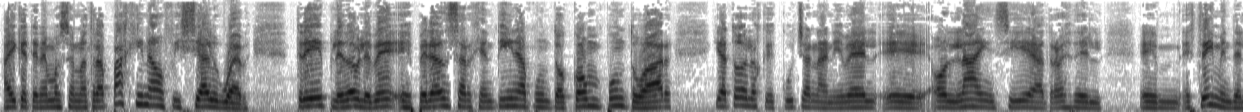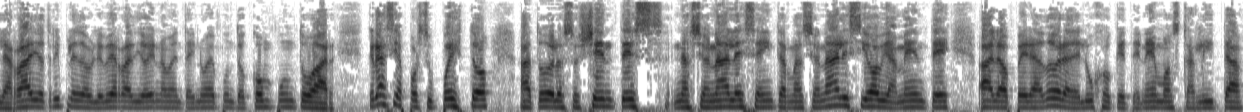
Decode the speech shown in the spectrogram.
ahí que tenemos en nuestra página oficial web www.esperanzaargentina.com.ar y a todos los que escuchan a nivel eh, online, sí, a través del em, streaming de la radio www.radioe99.com.ar. Gracias, por supuesto, a todos los oyentes nacionales e internacionales y obviamente a la operadora de lujo que tenemos, Carlita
